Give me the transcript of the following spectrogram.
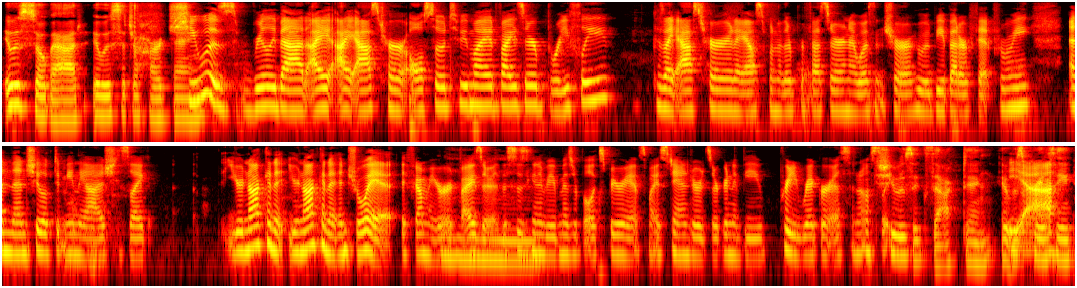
it was so bad. It was such a hard thing. She was really bad. I, I asked her also to be my advisor briefly because I asked her and I asked one other professor and I wasn't sure who would be a better fit for me. And then she looked at me in the eyes. She's like, "You're not gonna you're not gonna enjoy it if I'm your advisor. This is gonna be a mm. miserable experience. My standards are gonna be pretty rigorous." And I was like, she was exacting. It was yeah. crazy.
